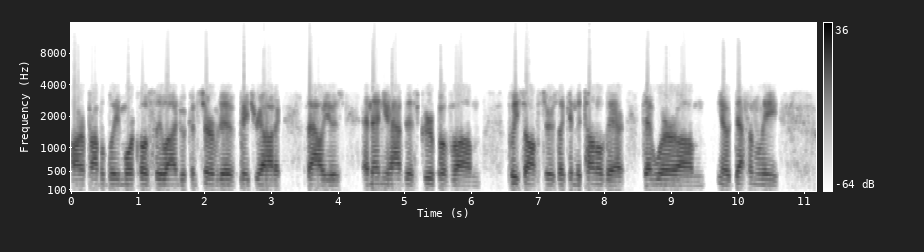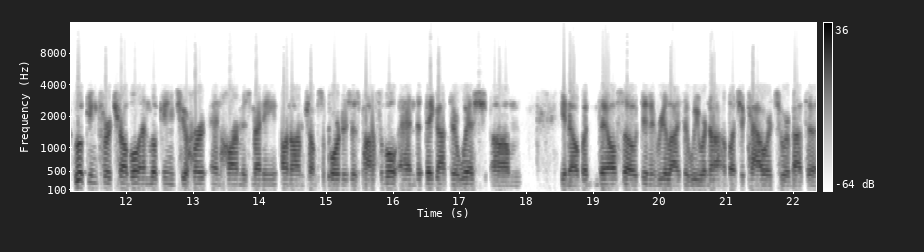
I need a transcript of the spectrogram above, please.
are probably more closely aligned with conservative, patriotic values. And then you have this group of um, police officers, like in the tunnel there, that were, um, you know, definitely looking for trouble and looking to hurt and harm as many unarmed Trump supporters as possible. And they got their wish. Um, you know, but they also didn't realize that we were not a bunch of cowards who were about to,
